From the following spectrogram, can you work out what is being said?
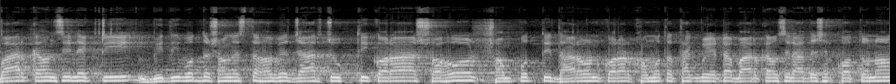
বার কাউন্সিল একটি বিধিবদ্ধ সংস্থা হবে যার চুক্তি করা সহ সম্পত্তি ধারণ করার ক্ষমতা থাকবে। এটা বার কাউন্সিল আদেশের কত নং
